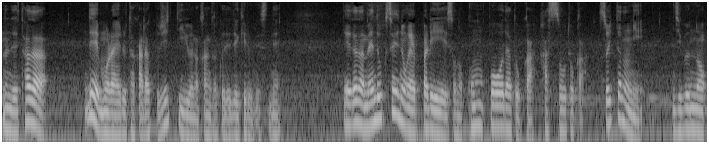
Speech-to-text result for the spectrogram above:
なんでただでもらえる宝くじっていうような感覚でできるんですね。でただ面倒くさいのがやっぱりその梱包だとか発送とかそういったのに自分の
